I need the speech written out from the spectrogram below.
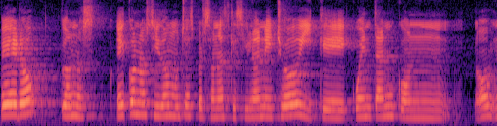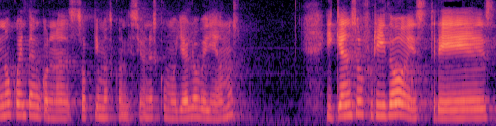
pero he conocido muchas personas que sí lo han hecho y que cuentan con, no cuentan con las óptimas condiciones como ya lo veíamos y que han sufrido estrés,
